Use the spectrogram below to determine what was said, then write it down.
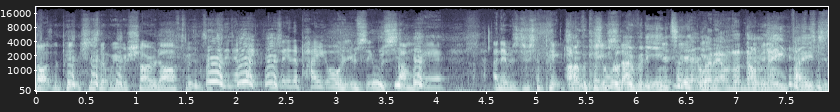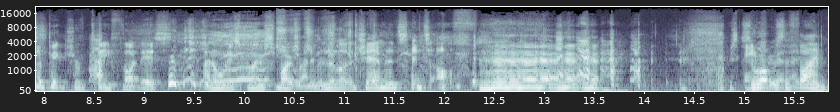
like the pictures that we were shown afterwards. It was it in a paper or it was it was somewhere? And it was just a picture. I of was Keith all stand- over the internet when I was on non-league Just a picture of Keith like this, and all this blue smoke around him. It looked like the chairman had sent it off. So what was the fine?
